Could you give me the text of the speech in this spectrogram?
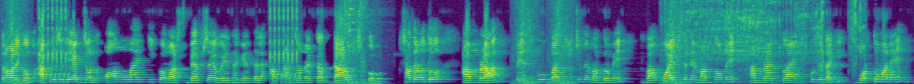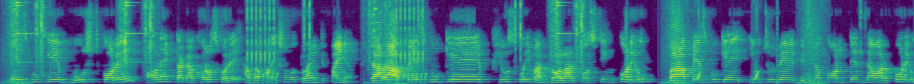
সালাম আলাইকুম। আপনি যদি একজন অনলাইন ই কমার্স ব্যবসায়ী হয়ে থাকেন, তাহলে আপনার জন্য একটা দারুণ সুখবর। সাধারণত আমরা ফেসবুক বা ইউটিউবের মাধ্যমে বা ওয়েবসাইটের মাধ্যমে আমরা ক্লায়েন্ট খুঁজে থাকি। বর্তমানে ফেসবুকে বুস্ট করে অনেক টাকা খরচ করে আমরা অনেক সময় ক্লায়েন্ট পাই না। যারা ফেসবুকে ফিউজ পরিমাণ ডলার কস্টিং করেও বা ফেসবুকে ইউটিউবে বিভিন্ন কন্টেন্ট দেওয়ার পরেও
